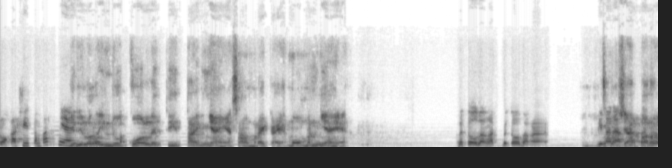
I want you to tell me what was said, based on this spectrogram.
lokasi tempatnya. Jadi gitu lo rindu quality time-nya ya sama mereka ya, momennya ya? Betul banget, betul banget. Gimana? Sama siapa Ra?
